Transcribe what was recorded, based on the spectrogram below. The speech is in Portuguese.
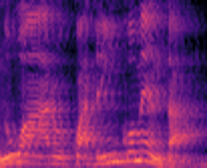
No ar, o Quadrinho Comenta.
